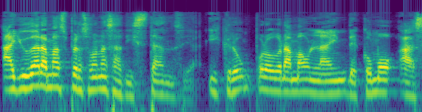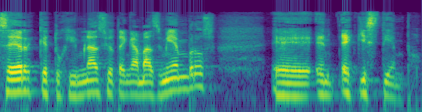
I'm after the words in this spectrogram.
ayudar a más personas a distancia. Y creó un programa online de cómo hacer que tu gimnasio tenga más miembros eh, en X tiempo.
